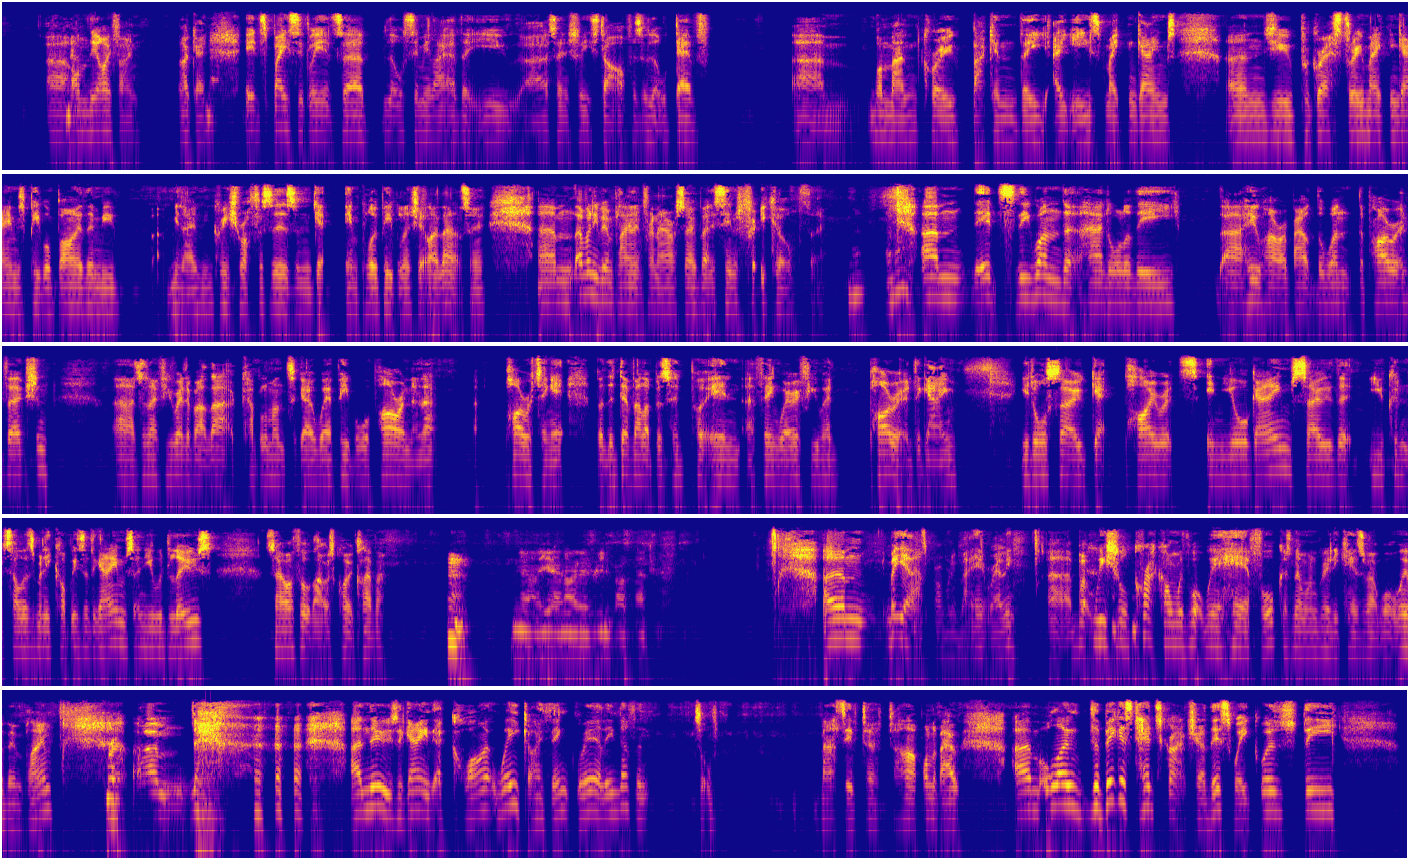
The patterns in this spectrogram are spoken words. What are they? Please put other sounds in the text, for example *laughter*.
uh, No. on the iPhone? Okay, No. it's basically it's a little simulator that you uh, essentially start off as a little dev. Um, one man crew back in the 80s making games, and you progress through making games. People buy them. You you know, increase your offices and get employ people and shit like that. So, um, I've only been playing it for an hour or so, but it seems *laughs* pretty cool. So, don't- um, it's the one that had all of the uh, hoo-ha about the one, the pirated version. Uh, I don't know if you read about that a couple of months ago, where people were pirating it, pirating it, but the developers had put in a thing where if you had pirated the game, you'd also get pirates in your game, so that you couldn't sell as many copies of the games and you would lose. So I thought that was quite clever. No, yeah, no, I didn't read about that. Um, but yeah, that's probably about it, really. Uh, but we shall crack on with what we're here for, because no one really cares about what we've been playing. Right. Um, *laughs* uh, news again, a quiet week, I think. Really, nothing sort of massive to, to harp on about. Um, although the biggest head scratcher this week was the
